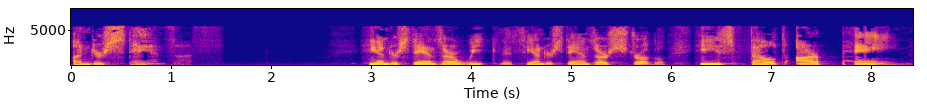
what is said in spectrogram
understands us. He understands our weakness. He understands our struggle. He's felt our pain.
